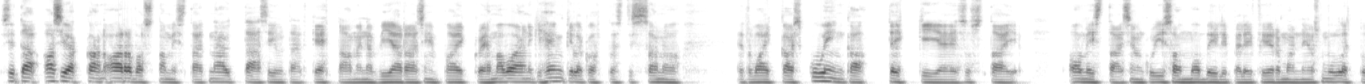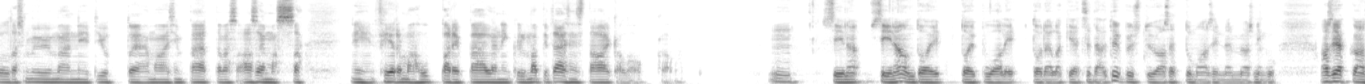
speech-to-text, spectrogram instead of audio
sitä asiakkaan arvostamista, että näyttää siltä, että kehtaa mennä vieraisiin paikkoihin. Mä voin ainakin henkilökohtaisesti sanoa, että vaikka olisi kuinka tekki Jeesus tai omistaisi jonkun ison mobiilipelifirman, niin jos mulle tultaisiin myymään niitä juttuja ja mä olisin päättävässä asemassa, niin firma huppari päällä, niin kyllä mä pitäisin sitä aika loukkaavana. Mm. Siinä, siinä on toi, toi puoli todellakin, että se täytyy pystyä asettumaan sinne myös niin kuin asiakkaan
